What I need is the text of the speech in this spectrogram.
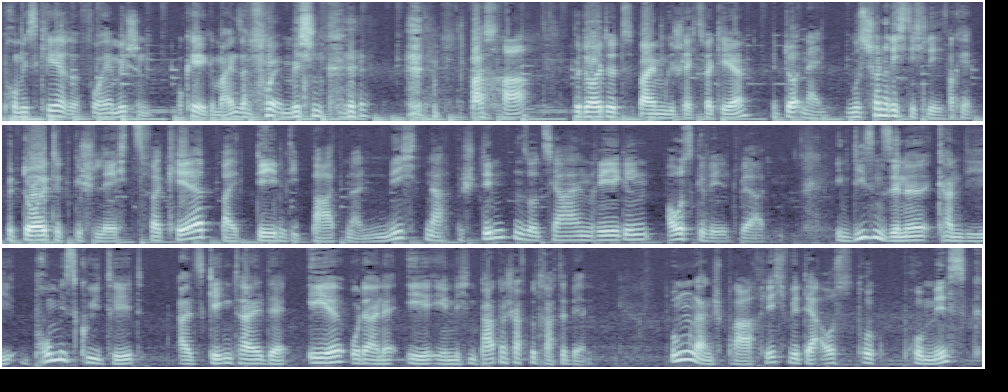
promiscere, vorher mischen. Okay, gemeinsam vorher mischen. Was Aha. bedeutet beim Geschlechtsverkehr? Bedeu Nein, muss schon richtig lesen. Okay. Bedeutet Geschlechtsverkehr, bei dem die Partner nicht nach bestimmten sozialen Regeln ausgewählt werden. In diesem Sinne kann die Promiskuität als Gegenteil der Ehe oder einer eheähnlichen Partnerschaft betrachtet werden. Umgangssprachlich wird der Ausdruck promisk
